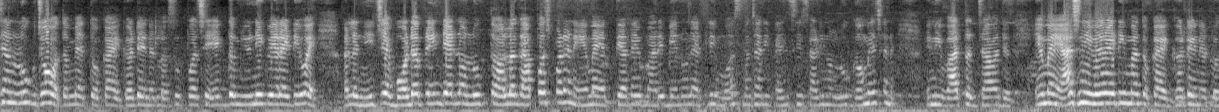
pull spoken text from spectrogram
જેમ લુક જોવો તમે તો કાંઈ ઘટે ને એટલો સુપર છે. એકદમ યુનિક વેરાયટી હોય. એટલે નીચે બોર્ડર પ્રિન્ટેડનો લુક તો અલગ આપવો જ પડે ને. એમાં અત્યારે મારી બહેનોને એટલી મસ્ત મજાની ફેન્સી સાડીનો લુક ગમે છે ને, એની વાત જ જવા દો. એમાંય આજની વેરાયટીમાં તો કાંઈ ઘટે ને એટલો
